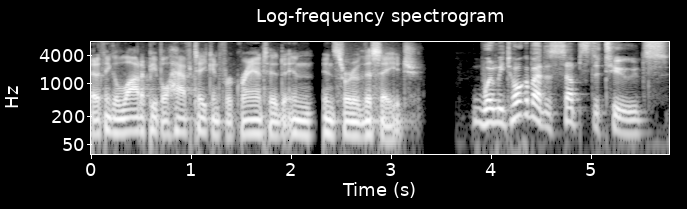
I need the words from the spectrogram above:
that I think a lot of people have taken for granted in, in sort of this age. When we talk about the substitutes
